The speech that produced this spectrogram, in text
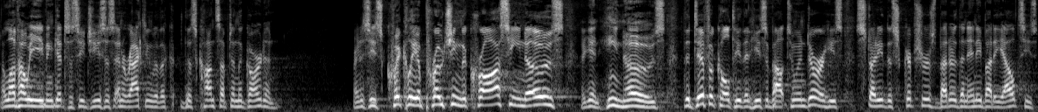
I love how we even get to see Jesus interacting with this concept in the garden. Right, as he's quickly approaching the cross, he knows, again, he knows the difficulty that he's about to endure. He's studied the scriptures better than anybody else. He's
